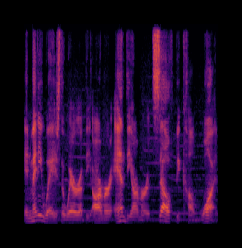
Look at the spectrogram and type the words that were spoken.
In many ways, the wearer of the armor and the armor itself become one.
